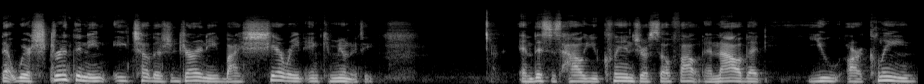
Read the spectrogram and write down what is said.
That we're strengthening each other's journey by sharing in community. And this is how you cleanse yourself out. And now that you are clean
